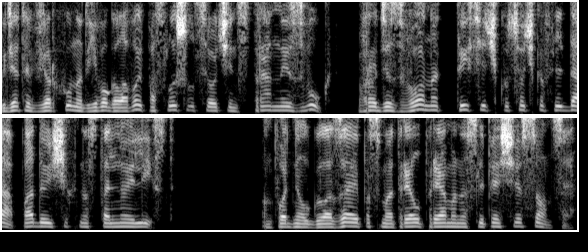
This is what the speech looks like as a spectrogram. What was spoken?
где-то вверху над его головой послышался очень странный звук, вроде звона тысяч кусочков льда, падающих на стальной лист. Он поднял глаза и посмотрел прямо на слепящее солнце.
